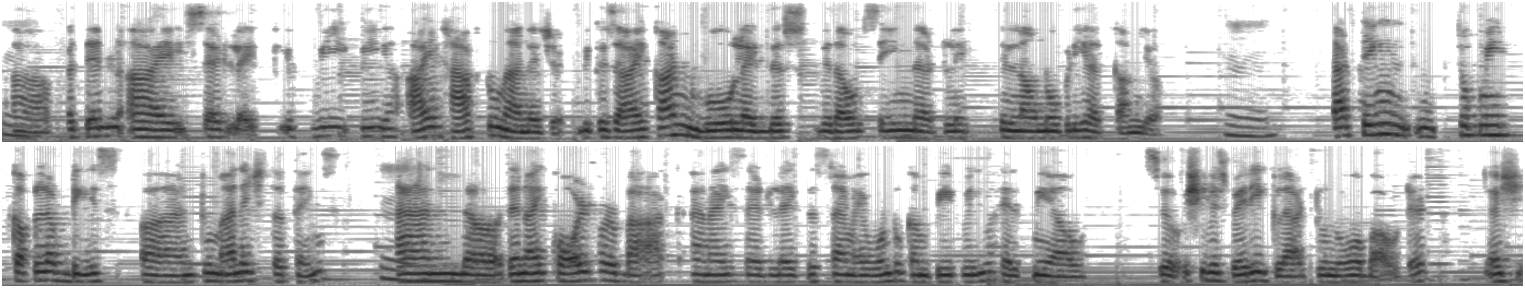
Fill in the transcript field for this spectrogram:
Mm. Uh, but then I said like if we we I have to manage it because I can't go like this without saying that like till now nobody has come here. Mm. That thing took me a couple of days uh, to manage the things, Mm. and uh, then I called her back and I said like this time I want to compete. Will you help me out? So she was very glad to know about it. Uh, she,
